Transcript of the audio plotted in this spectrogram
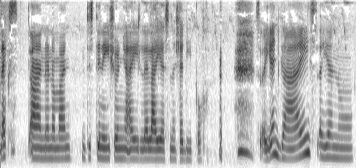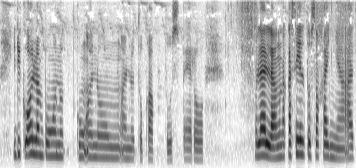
next, ano naman, destination niya ay lalayas na siya dito. so, ayan guys. Ayan no. Hindi ko alam kung ano, kung anong, ano to, cactus. Pero, wala lang, nakasale to sa kanya at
